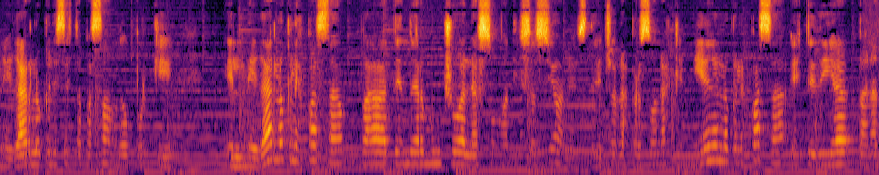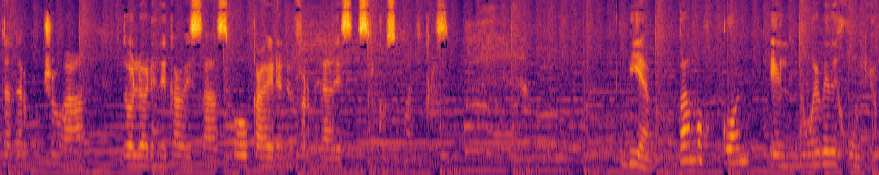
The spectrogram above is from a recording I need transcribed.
negar lo que les está pasando porque el negar lo que les pasa va a atender mucho a las somatizaciones. De hecho, las personas que niegan lo que les pasa este día van a atender mucho a dolores de cabezas o caer en enfermedades psicosomáticas. Bien, vamos con el 9 de julio.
